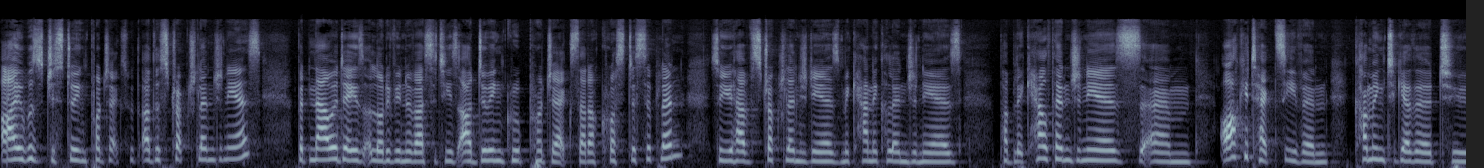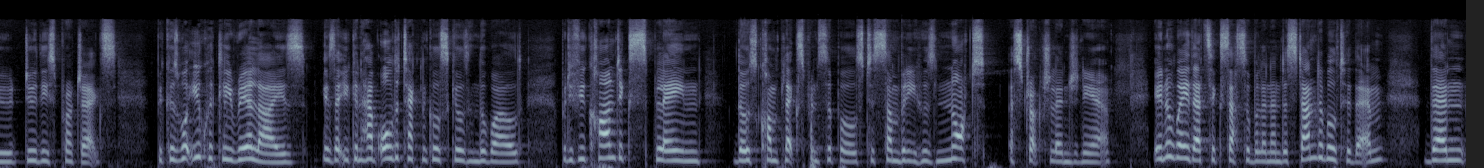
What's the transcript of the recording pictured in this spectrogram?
I was just doing projects with other structural engineers. But nowadays, a lot of universities are doing group projects that are cross discipline. So you have structural engineers, mechanical engineers, public health engineers, um, architects, even coming together to do these projects. Because what you quickly realize is that you can have all the technical skills in the world, but if you can't explain those complex principles to somebody who's not a structural engineer in a way that's accessible and understandable to them, then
